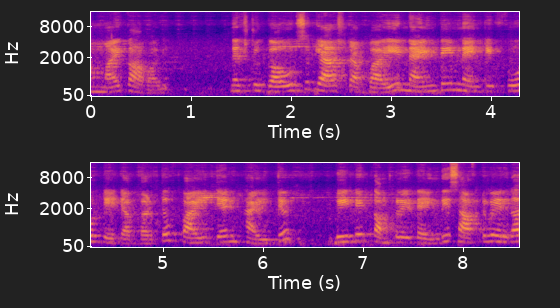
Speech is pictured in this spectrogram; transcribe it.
అమ్మాయి కావాలి. నెక్స్ట్ గౌడ్స్ క్యాస్ట్ అబ్బాయి nineteen ninety four date of birth five ten height. BTech complete అయింది. సాఫ్ట్వేర్గా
